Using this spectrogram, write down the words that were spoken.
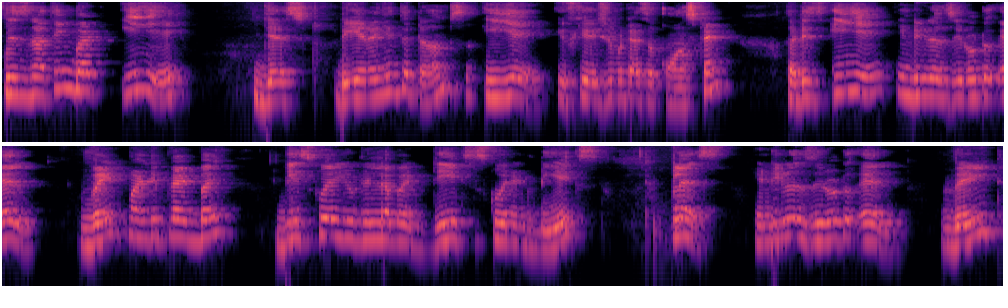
This is nothing but EA, just rearranging the terms, EA if you assume it as a constant, that is EA integral 0 to L, weight multiplied by d square u tilde by dx square into dx plus integral 0 to L, weight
